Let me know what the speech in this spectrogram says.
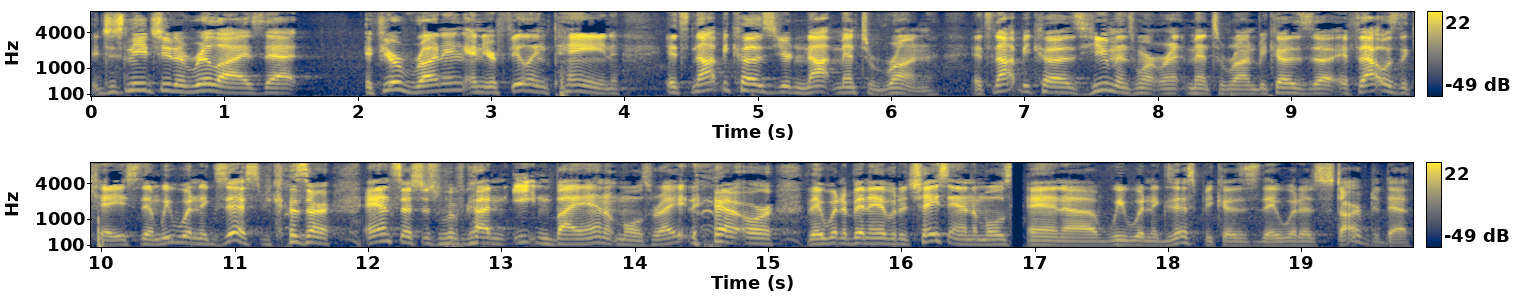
it just needs you to realize that if you're running and you're feeling pain, it's not because you're not meant to run. It's not because humans weren't meant to run, because uh, if that was the case, then we wouldn't exist because our ancestors would have gotten eaten by animals, right? or they wouldn't have been able to chase animals and uh, we wouldn't exist because they would have starved to death.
